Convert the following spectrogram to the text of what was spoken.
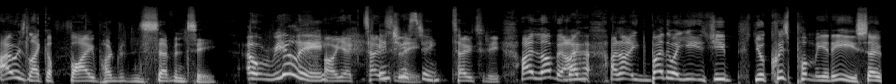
I was like a five hundred and seventy. Oh, really? Oh yeah, totally. Interesting. Totally. I love it. Wow. I, and I, by the way, you, you your quiz put me at ease. So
